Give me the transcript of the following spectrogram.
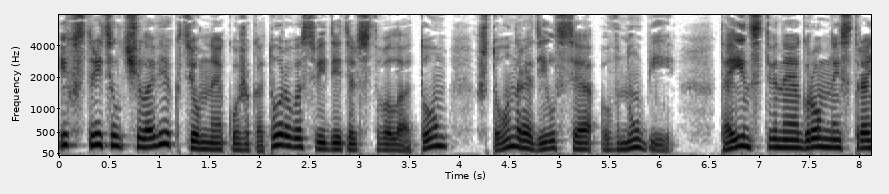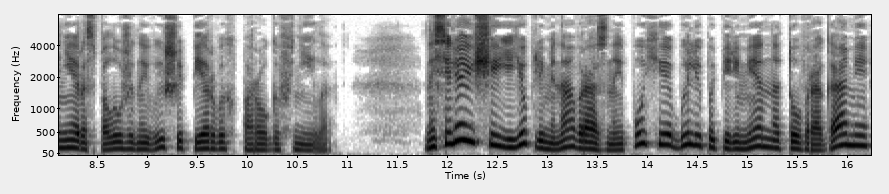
их встретил человек, темная кожа которого свидетельствовала о том, что он родился в Нубии, таинственной огромной стране, расположенной выше первых порогов Нила. Населяющие ее племена в разные эпохи были попеременно то врагами,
